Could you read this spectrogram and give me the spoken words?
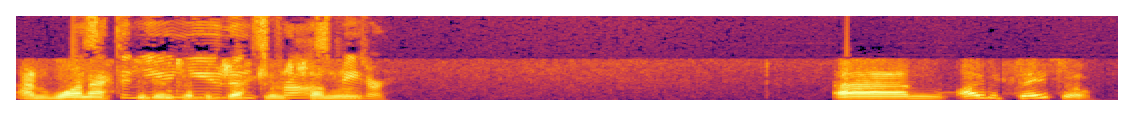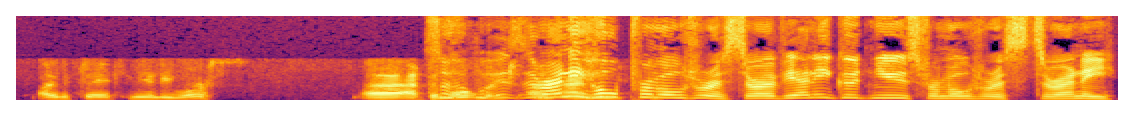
And one accident at the Jack Tunnel. Um, I would say so. I would say it's nearly worse. Uh, at the so moment. Is there and, any hope for motorists, or have you any good news for motorists, or any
